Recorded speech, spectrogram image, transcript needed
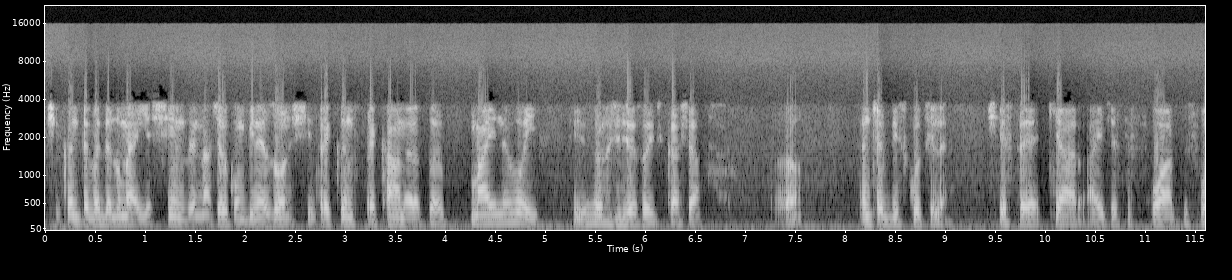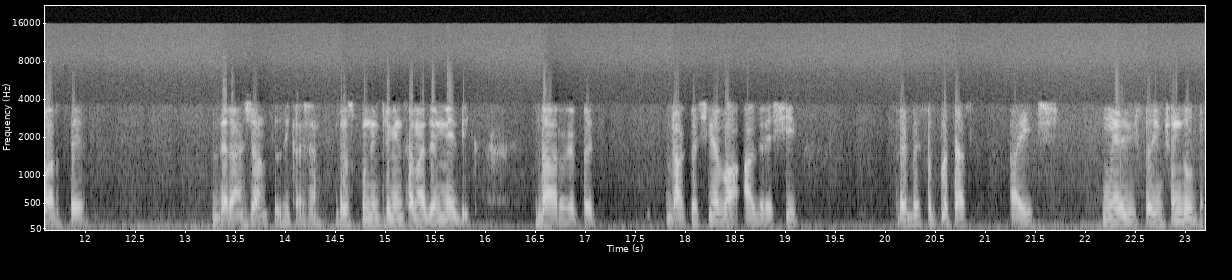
Și când te vede lumea ieșind în acel combinezon și trecând spre cameră, să mai ai nevoie, să zic așa, uh, încep discuțiile. Și este chiar aici este foarte, foarte deranjant, să zic așa. Eu spun din privința mea de medic. Dar, repet, dacă cineva a greșit, trebuie să plătească. Aici nu există niciun dubiu.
